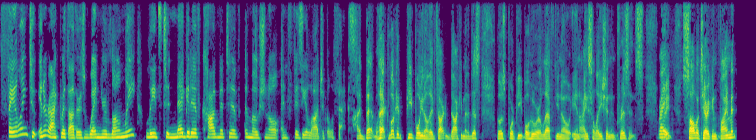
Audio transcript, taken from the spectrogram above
failing to interact with others when you're lonely leads to negative cognitive, emotional, and physiological effects. I bet. Well, heck, look at people, you know, they've talk, documented this, those poor people who are left, you know, in isolation in prisons, right? right? Solitary confinement,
